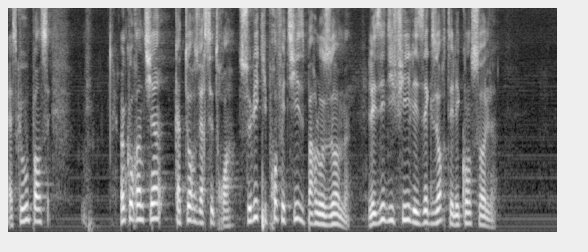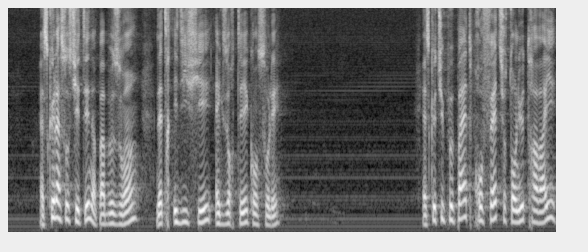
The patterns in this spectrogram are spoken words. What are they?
Est-ce que vous pensez... 1 Corinthiens 14, verset 3. Celui qui prophétise parle aux hommes, les édifie, les exhorte et les console. Est-ce que la société n'a pas besoin d'être édifiée, exhortée, consolée? Est-ce que tu ne peux pas être prophète sur ton lieu de travail?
